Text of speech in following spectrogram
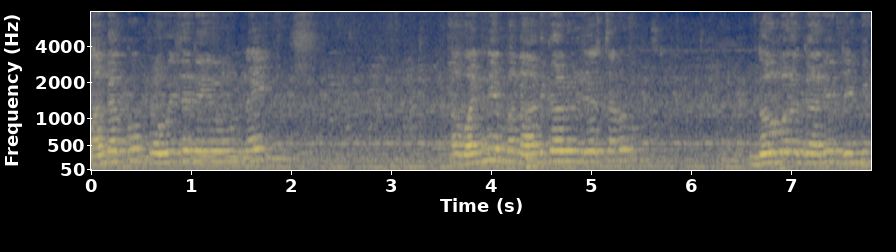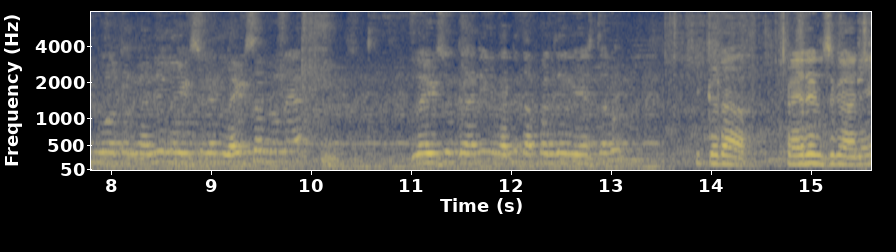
మనకు ప్రొవిజన్ ఏమి ఉన్నాయి. అవన్నీ మన అధికారులు చేస్తారు. దోమలకు కానీ డ్రింకింగ్ వాటర్ కానీ లైట్స్ కానీ లైట్స్ అన్నీ ఉన్నాయా? లైట్స్ కానీ ఇవన్నీ తప్పనిసరిగా చేస్తారు. ఇక్కడ పేరెంట్స్ కానీ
